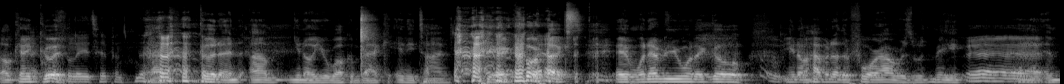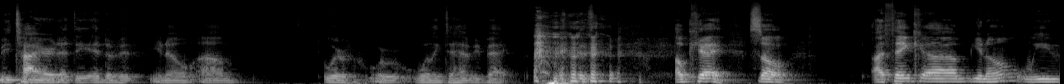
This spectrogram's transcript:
Okay, Uh, good. Hopefully it happens. Uh, good, and um, you know you're welcome back anytime here at Corex, and whenever you want to go, you know, have another four hours with me yeah, yeah, yeah. uh, and be tired at the end of it. You know, um, we're we're willing to have you back. okay, so I think um, you know we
